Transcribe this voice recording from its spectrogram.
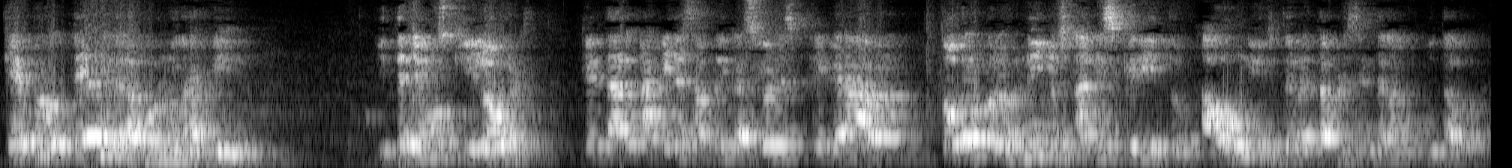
que protege de la pornografía. Y tenemos Killovers. ¿Qué tal aquellas aplicaciones que graban todo lo que los niños han escrito, aún y usted no está presente en la computadora?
